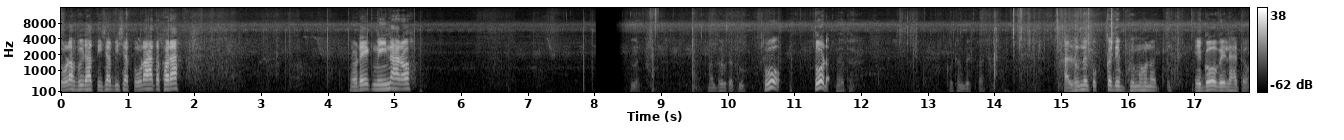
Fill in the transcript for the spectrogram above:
थोड़ा बीड़ा तीसा बीसा तोड़ा है तो खरा। एवढे एक महिना रहो। मग धरू का तू। तू तोड। कुठून बेस्ट खालून पक्क ते भुईमोहन एगो बेल हा तो.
